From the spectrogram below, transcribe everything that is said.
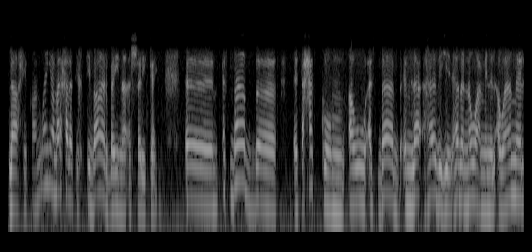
لاحقا وهي مرحلة اختبار بين الشريكين. آه، أسباب تحكم أو أسباب إملاء هذه هذا النوع من الأوامر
